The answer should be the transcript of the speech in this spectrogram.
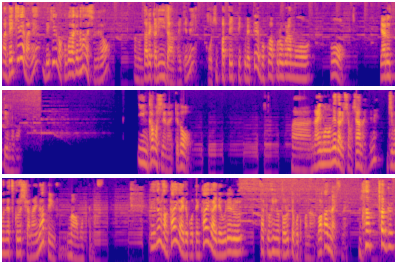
まあできればね、できればここだけの話ですよ。あの、誰かリーダーがいてね、こう引っ張っていってくれて、僕はプログラムを、をやるっていうのが、いいんかもしれないけど、まあ、ないものねだりしてもしゃあないんでね、自分で作るしかないなっていうふうに今は思ってます。えー、ゼロさん、海外で古典、海外で売れる作品を撮るってことかな？わかんないですね。全く、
